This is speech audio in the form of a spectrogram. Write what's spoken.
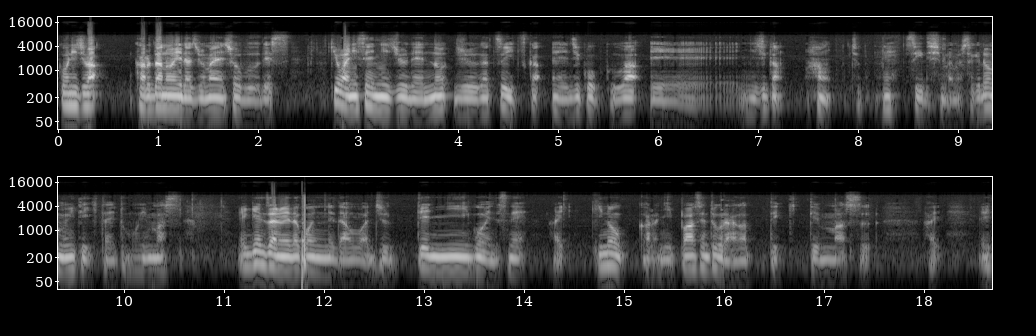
こんにちは。体のいいラジオ前勝負です。今日は2020年の10月5日、えー、時刻は、えー、2時間半、ちょっとね、過ぎてしまいましたけど、見ていきたいと思います。えー、現在の枝コインの値段は10.25円ですね。はい。昨日から2%ぐらい上がってきてます。はい。え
